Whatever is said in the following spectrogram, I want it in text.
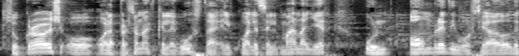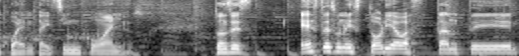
su crush o, la persona que le gusta, el cual es el manager, un hombre divorciado de 45 años. Entonces, esta es una historia bastante...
